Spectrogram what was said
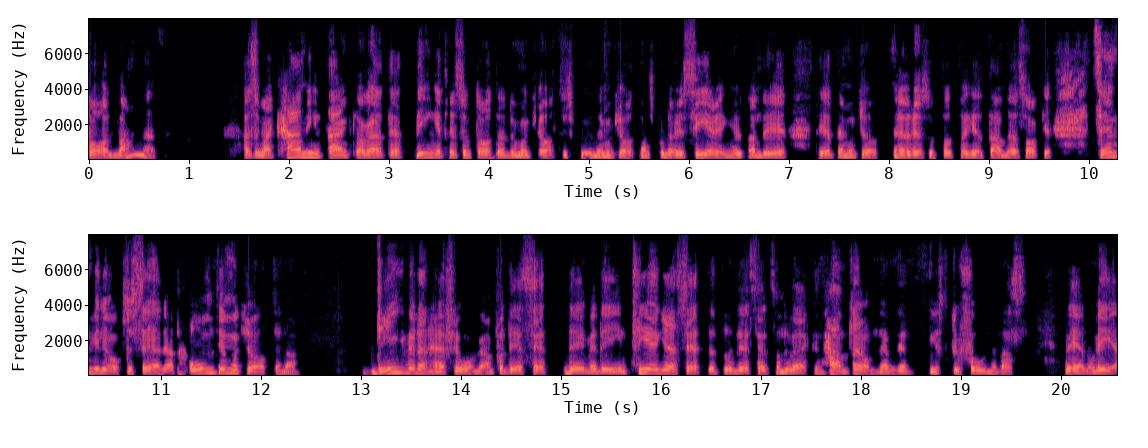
talmannen. Alltså man kan inte anklaga att det, det är inget resultat av demokratisk, demokraternas polarisering utan det är, det är ett demokrat, resultat av helt andra saker. Sen vill jag också säga det att om Demokraterna driver den här frågan på det sätt, det, med det integra sättet och det sätt som det verkligen handlar om, nämligen institutionernas väl och ve.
